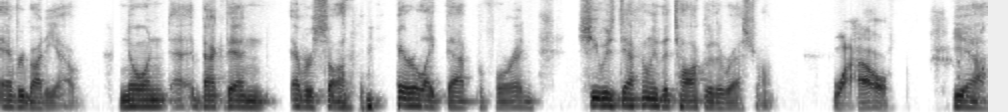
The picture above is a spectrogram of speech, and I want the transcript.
everybody out no one uh, back then ever saw hair like that before. And she was definitely the talk of the restaurant. Wow. Yeah.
